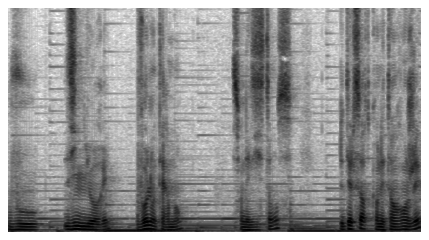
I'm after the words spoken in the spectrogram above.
vous ignorez volontairement son existence, de telle sorte qu'en étant rangé,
